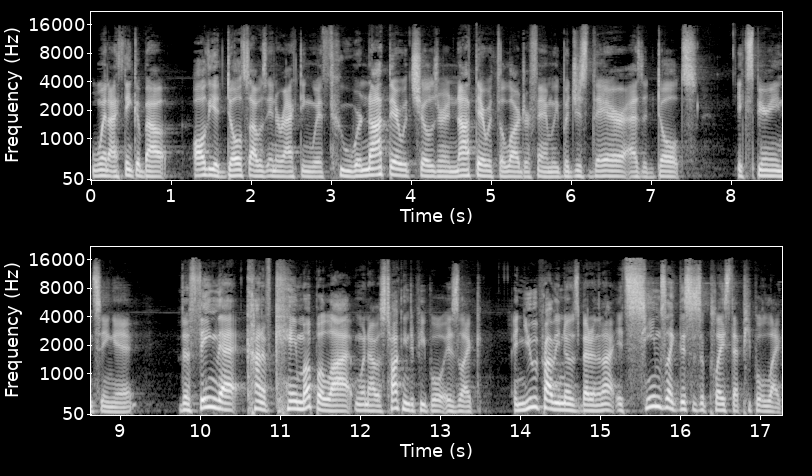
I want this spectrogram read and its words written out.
when I think about all the adults I was interacting with who were not there with children, not there with the larger family, but just there as adults experiencing it the thing that kind of came up a lot when I was talking to people is like and you would probably know this better than I, it seems like this is a place that people like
